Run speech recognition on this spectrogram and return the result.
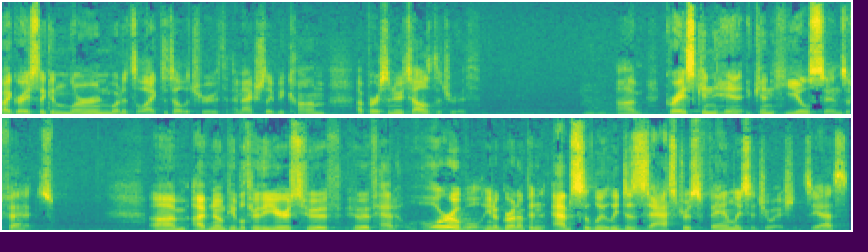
By grace, they can learn what it's like to tell the truth and actually become a person who tells the truth. Um, grace can, he- can heal sin's effects. Um, I've known people through the years who have, who have had horrible, you know, grown up in absolutely disastrous family situations, yes?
